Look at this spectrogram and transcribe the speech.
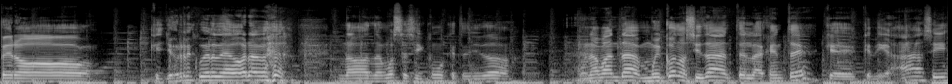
Pero que yo recuerde ahora, no, no hemos así como que tenido una banda muy conocida ante la gente que, que diga, ah, sí.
